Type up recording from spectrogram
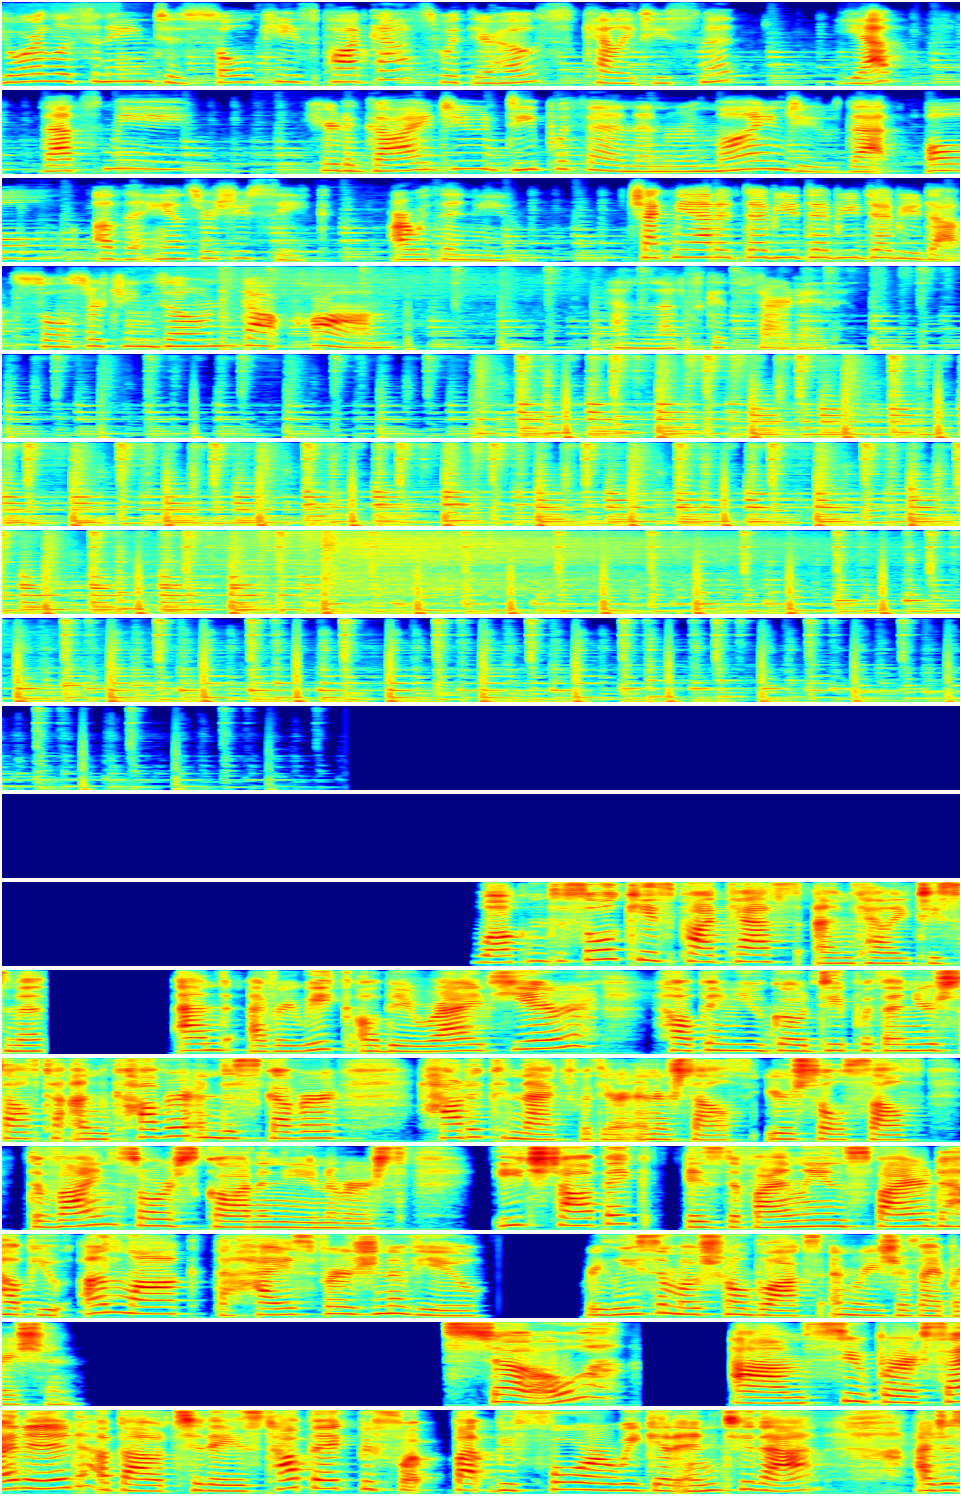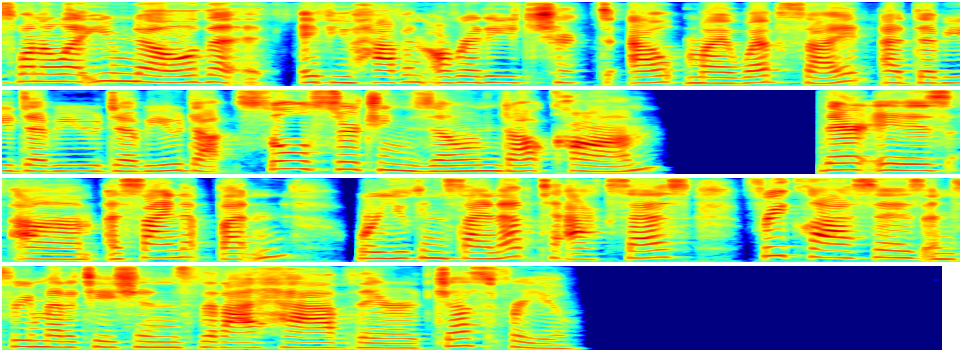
You're listening to Soul Keys Podcast with your host, Kelly T. Smith. Yep, that's me, here to guide you deep within and remind you that all of the answers you seek are within you. Check me out at www.soulsearchingzone.com and let's get started. Welcome to Soul Keys Podcast. I'm Kelly T. Smith. And every week I'll be right here helping you go deep within yourself to uncover and discover how to connect with your inner self, your soul self, divine source, God, in the universe. Each topic is divinely inspired to help you unlock the highest version of you, release emotional blocks, and raise your vibration. So, I'm super excited about today's topic before but before we get into that, I just want to let you know that if you haven't already checked out my website at www.soulsearchingzone.com, there is um, a sign up button where you can sign up to access free classes and free meditations that I have there just for you.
